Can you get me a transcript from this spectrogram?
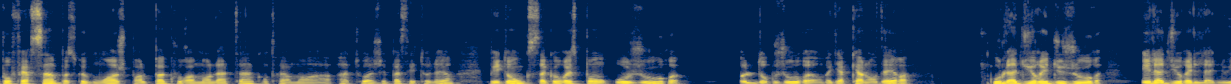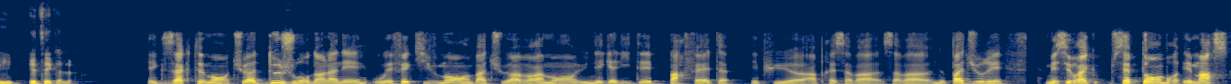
Pour faire simple, parce que moi je ne parle pas couramment latin contrairement à, à toi, j'ai pas cet honneur, mais donc ça correspond au jour, donc jour on va dire calendaire, où la durée du jour et la durée de la nuit est égale. Exactement, tu as deux jours dans l'année où effectivement bah, tu as vraiment une égalité parfaite et puis euh, après ça va, ça va ne pas durer. Mais c'est vrai que septembre et mars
